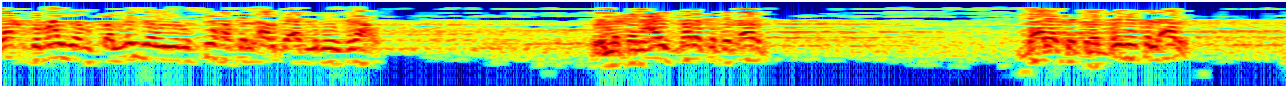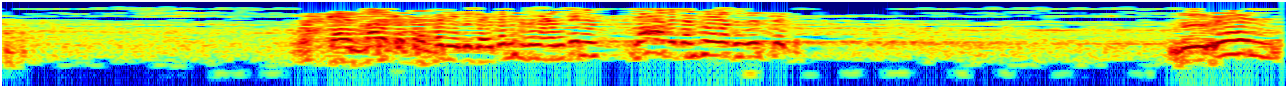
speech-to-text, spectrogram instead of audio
ياخدوا مية مصلية ويرشوها في الأرض قبل ما يزرعوا. اللي كان عايز بركة الأرض. بركة ربنا في الأرض. وحكاية بركة ربنا دي جايبينها من عندنا؟ لا ابدا هو بيقول كده. بيقول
